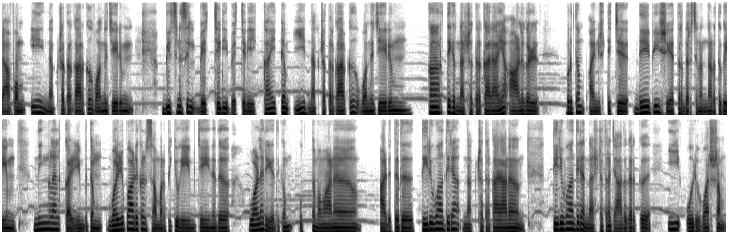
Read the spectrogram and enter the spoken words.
ലാഭം ഈ നക്ഷത്രക്കാർക്ക് വന്നു ചേരും. ബിസിനസ്സിൽ വെച്ചടി വെച്ചടി കയറ്റം ഈ നക്ഷത്രക്കാർക്ക് വന്നു ചേരും. കാർത്തിക നക്ഷത്രക്കാരായ ആളുകൾ വ്രതം അനുഷ്ഠിച്ച് ദേവീ ക്ഷേത്ര ദർശനം നടത്തുകയും നിങ്ങളാൽ കഴിയും വിധം വഴിപാടുകൾ സമർപ്പിക്കുകയും ചെയ്യുന്നത് വളരെയധികം ഉത്തമമാണ്. അടുത്തത് തിരുവാതിര നക്ഷത്രക്കാരാണ്. തിരുവാതിര നക്ഷത്ര ജാതകർക്ക് ഈ ഒരു വർഷം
